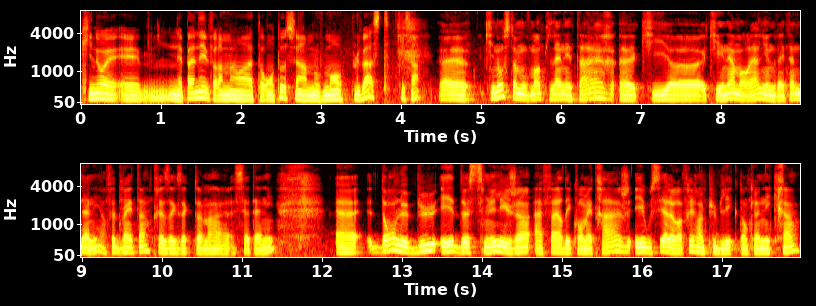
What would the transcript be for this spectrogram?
Kino n'est pas né vraiment à Toronto, c'est un mouvement plus vaste, c'est ça? Euh, Kino, c'est un mouvement planétaire euh, qui, euh, qui est né à Montréal il y a une vingtaine d'années, en fait 20 ans très exactement euh, cette année. Euh, dont le but est de stimuler les gens à faire des courts-métrages et aussi à leur offrir un public. Donc, un écran,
